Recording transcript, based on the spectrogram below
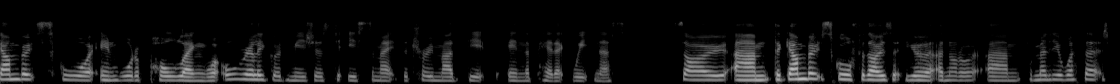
gumboot score and water pooling were all really good measures to estimate the true mud depth and the paddock wetness. So um, the gumboot score, for those that you are not um, familiar with it,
